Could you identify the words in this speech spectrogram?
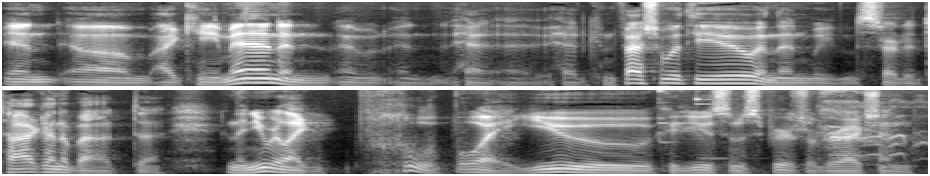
And um, I came in and, and, and had, uh, had confession with you, and then we started talking about, uh, and then you were like, oh boy, you could use some spiritual direction.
